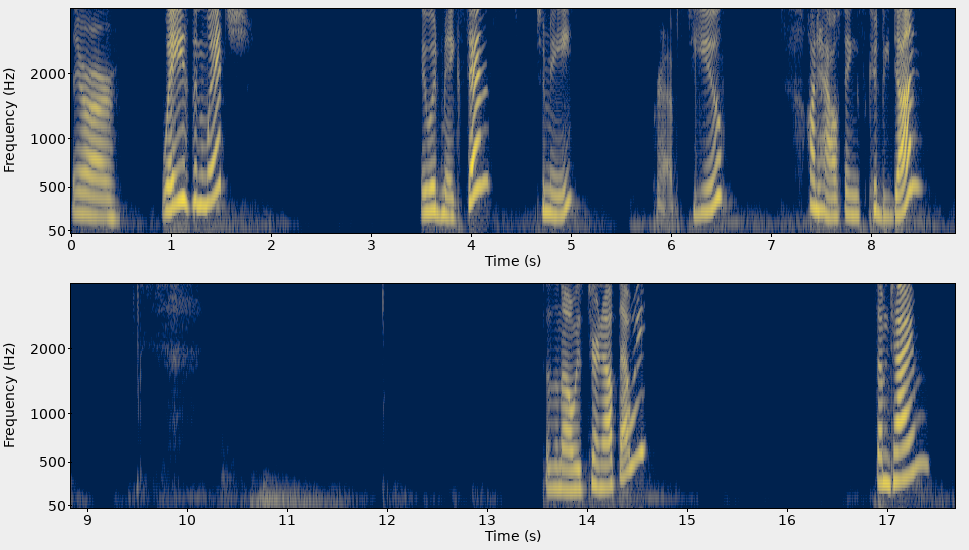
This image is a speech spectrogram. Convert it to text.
There are ways in which it would make sense to me, perhaps to you, on how things could be done. Doesn't always turn out that way. Sometimes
